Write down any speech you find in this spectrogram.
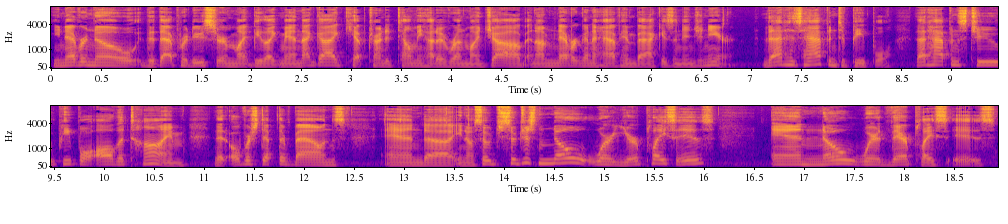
You never know that that producer might be like, man, that guy kept trying to tell me how to run my job, and I'm never going to have him back as an engineer. that has happened to people. That happens to people all the time that overstep their bounds. And, uh, you know, so, so just know where your place is and know where their place is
